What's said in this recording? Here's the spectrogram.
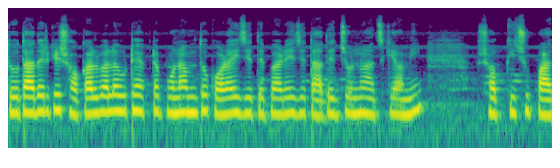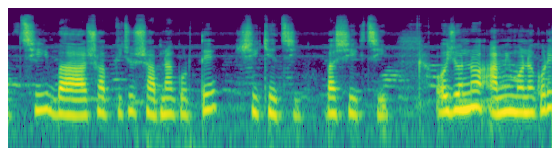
তো তাদেরকে সকালবেলা উঠে একটা প্রণাম তো করাই যেতে পারে যে তাদের জন্য আজকে আমি সব কিছু পাচ্ছি বা সব কিছু সামনা করতে শিখেছি বা শিখছি। ওই জন্য আমি মনে করি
